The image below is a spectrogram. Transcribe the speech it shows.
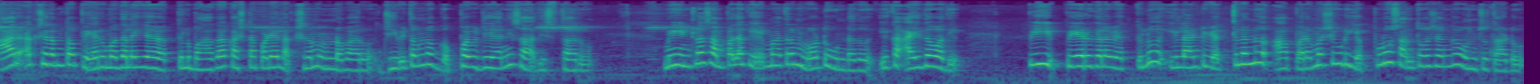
ఆర్ అక్షరంతో పేరు మొదలయ్యే వ్యక్తులు బాగా కష్టపడే లక్షణం ఉన్నవారు. జీవితంలో గొప్ప విజయాన్ని సాధిస్తారు. మీ ఇంట్లో సంపదకు ఏమాత్రం లోటు ఉండదు. ఇక ఐదవది. పి పేరు గల వ్యక్తులు. ఇలాంటి వ్యక్తులను ఆ పరమశివుడు ఎప్పుడూ సంతోషంగా ఉంచుతాడు.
